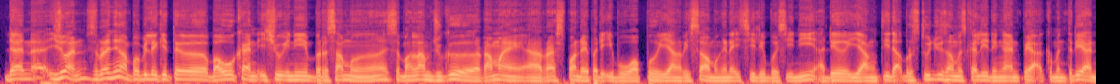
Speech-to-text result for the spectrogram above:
Dan uh, Izzuan sebenarnya apabila kita bawakan isu ini bersama semalam juga ramai uh, respon daripada ibu bapa yang risau mengenai silibus ini. Ada yang tidak bersetuju sama sekali dengan pihak kementerian.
